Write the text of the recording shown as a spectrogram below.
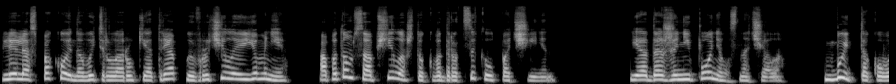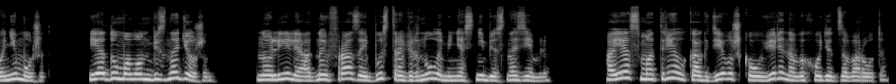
Леля спокойно вытерла руки от тряпку и вручила ее мне, а потом сообщила, что квадроцикл починен. Я даже не понял сначала. Быть такого не может. Я думал, он безнадежен. Но Лиля одной фразой быстро вернула меня с небес на землю. А я смотрел, как девушка уверенно выходит за ворота.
